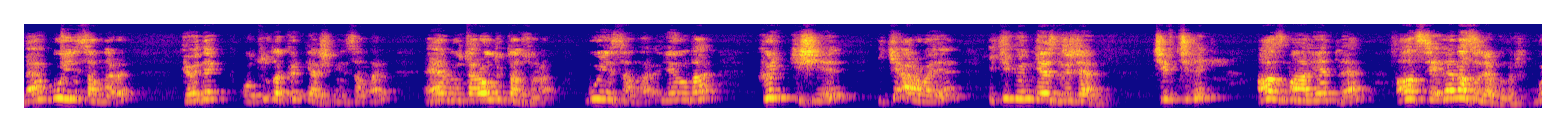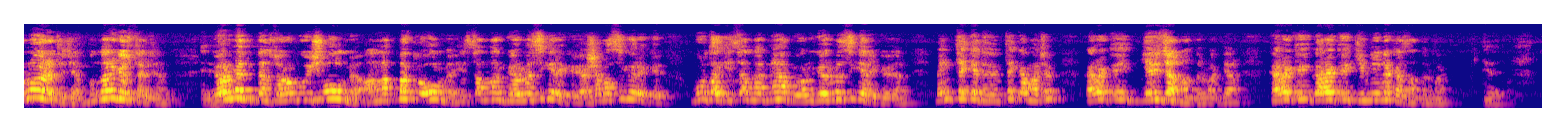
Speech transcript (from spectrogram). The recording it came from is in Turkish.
ben bu insanları köyde 30 ile 40 yaş insanları eğer muhtar olduktan sonra bu insanları yılda 40 kişiyi iki arabayı iki gün gezdireceğim. Çiftçilik az maliyetle az şeyle nasıl yapılır? Bunu öğreteceğim. Bunları göstereceğim. Evet. Görmedikten sonra bu iş olmuyor. Anlatmakla olmuyor. İnsanlar görmesi gerekiyor. Yaşaması gerekiyor. Buradaki insanlar ne yapıyor onu görmesi gerekiyor yani. Benim tek hedefim, tek amacım Karaköy'ü geri canlandırmak yani. Karaköy'ü Karaköy kimliğine kazandırmak.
